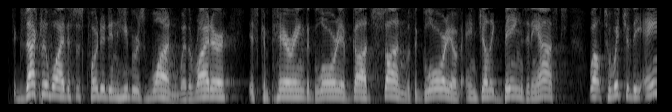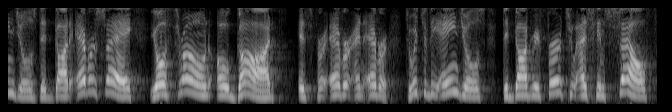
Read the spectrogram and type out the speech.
It's exactly why this is quoted in Hebrews 1, where the writer is comparing the glory of God's Son with the glory of angelic beings, and he asks, Well, to which of the angels did God ever say, Your throne, O God, is forever and ever? To which of the angels did God refer to as himself,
